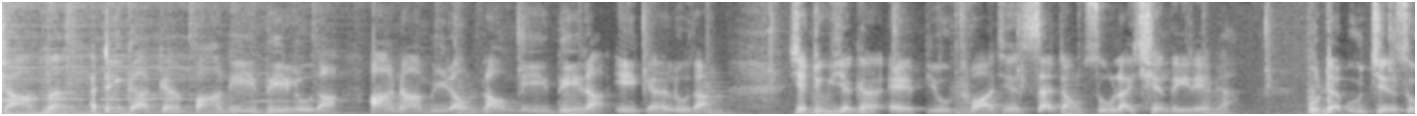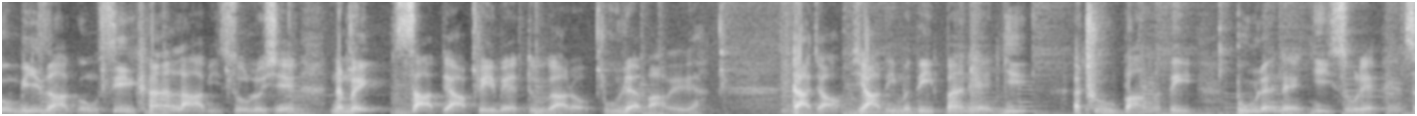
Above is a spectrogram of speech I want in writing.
ချအမှန်အတိတ်ကကံပါနေသေးလို့သာအာနာမီတောင်လောင်နေသေးတာဧကံလို့သာယတုယကံအဲပြိုထွာခြင်းဆက်တောင်ဆိုလိုက်ရှင်သေးတယ်ဗျာဗုဒ္ဓဘုကျင်ဆိုမိသားကုံစီခန့်လာပြီဆိုလို့ရှရင်နမိတ်စပြပေးမဲ့သူကတော့ဘူးလက်ပါပဲဗျာဒါကြောင့်ယာတိမတိပန်းနဲ့ညှိအထူပါမသိဘူးလက်နဲ့ညှိဆိုတဲ့စ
